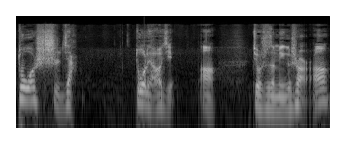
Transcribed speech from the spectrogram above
多试驾，多了解啊，就是这么一个事儿啊。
